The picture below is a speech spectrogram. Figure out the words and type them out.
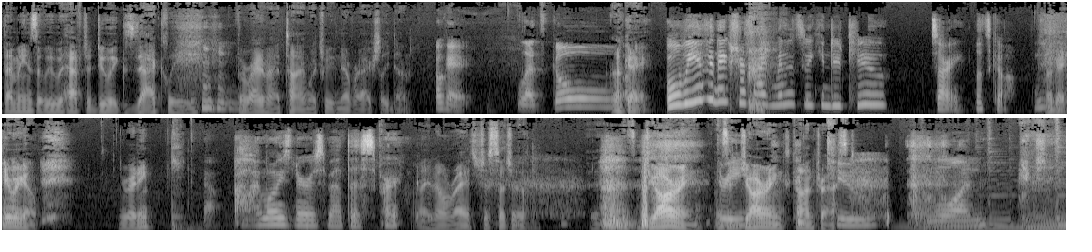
That means that we would have to do exactly the right amount of time, which we've never actually done. Okay, let's go. Okay. Well, we have an extra five minutes. We can do two. Sorry, let's go. Okay, here we go. You ready? Oh, I'm always nervous about this part. I know, right? It's just such a it's jarring. It's a jarring contrast. Two, one, action.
